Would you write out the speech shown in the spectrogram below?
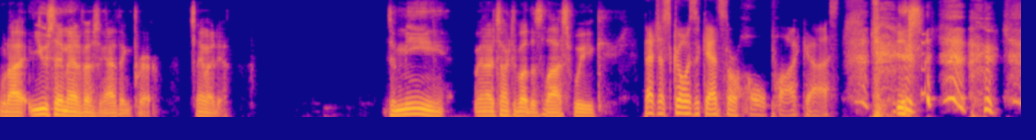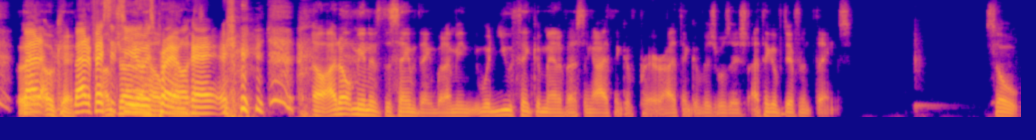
what I you say manifesting. I think prayer. Same idea. To me, when I talked about this last week, That just goes against our whole podcast. Yes. Uh, okay, Manifest I'm it to you to is prayer, okay? no, I don't mean it's the same thing, but I mean when you think of manifesting, I think of prayer. I think of visualization. I think of different things. So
